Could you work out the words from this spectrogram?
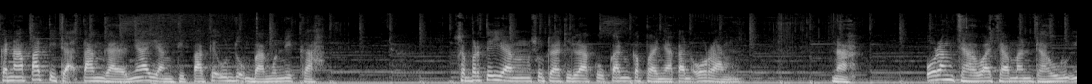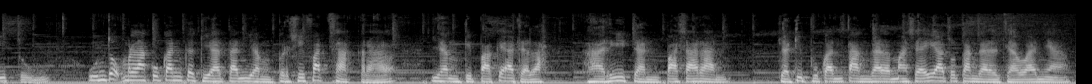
Kenapa tidak tanggalnya yang dipakai untuk membangun nikah? Seperti yang sudah dilakukan kebanyakan orang. Nah, orang Jawa zaman dahulu itu untuk melakukan kegiatan yang bersifat sakral yang dipakai adalah hari dan pasaran. Jadi bukan tanggal Masehi atau tanggal Jawanya.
